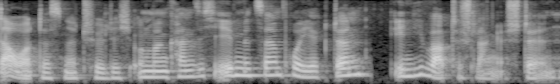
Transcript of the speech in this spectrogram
dauert das natürlich und man kann sich eben mit seinem Projekt dann in die Warteschlange stellen.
